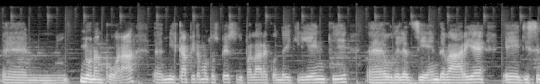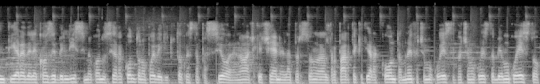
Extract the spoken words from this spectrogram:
ehm, non ancora. Eh, mi capita molto spesso di parlare con dei clienti eh, o delle aziende varie e di sentire delle cose bellissime. Quando si raccontano poi vedi tutta questa passione no? che c'è nella persona dall'altra parte che ti racconta, ma noi facciamo questo, facciamo questo, abbiamo questo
